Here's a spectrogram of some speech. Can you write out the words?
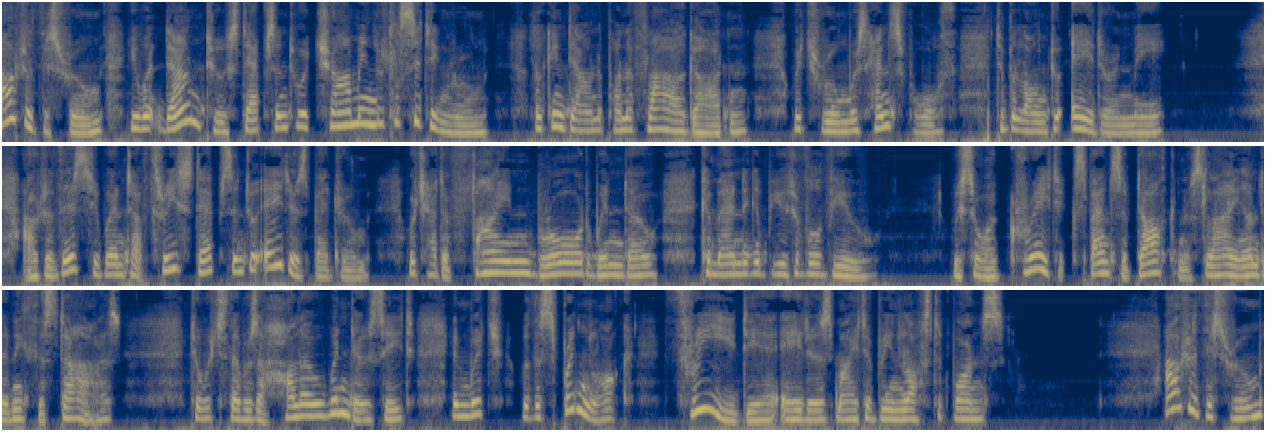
Out of this room you went down two steps into a charming little sitting-room, looking down upon a flower-garden, which room was henceforth to belong to Ada and me. Out of this you went up three steps into Ada's bedroom, which had a fine broad window commanding a beautiful view we saw a great expanse of darkness lying underneath the stars, to which there was a hollow window-seat in which, with a spring-lock, three dear Adas might have been lost at once. Out of this room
